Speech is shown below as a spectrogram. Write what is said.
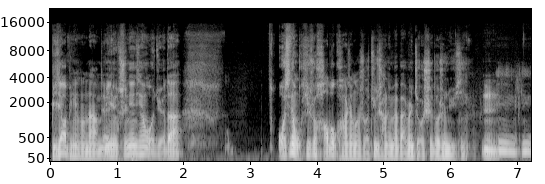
比较平衡的。对因为十年前，我觉得，我现在我可以说毫不夸张的说，剧场里面百分之九十都是女性，嗯嗯嗯，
